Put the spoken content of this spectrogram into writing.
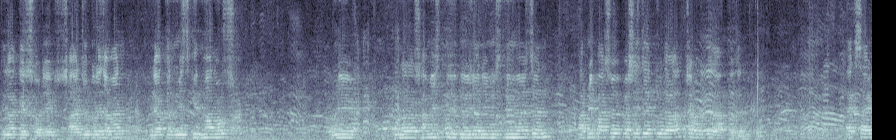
তিনাকে শরীর সাহায্য করে যাবেন। উনি একজন মিসকিন মানুষ। উনি, ওনারা স্বামী, স্ত্রী দুইজনই মুসলিম হয়েছেন। আপনি পাশে পাশে যে একটু দাঁড়ান সবাইকে রাখতে দেন। এক সাইড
